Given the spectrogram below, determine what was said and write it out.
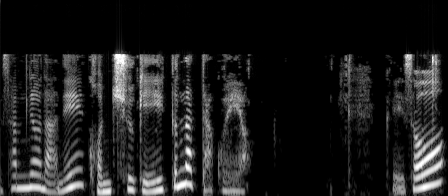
3년 안에 건축이 끝났다고 해요. 그래서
